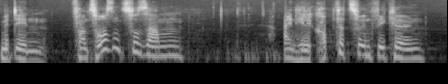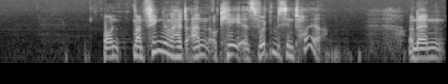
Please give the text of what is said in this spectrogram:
mit den Franzosen zusammen einen Helikopter zu entwickeln. Und man fing dann halt an, okay, es wird ein bisschen teuer. Und dann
